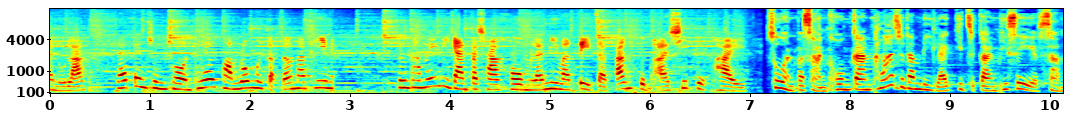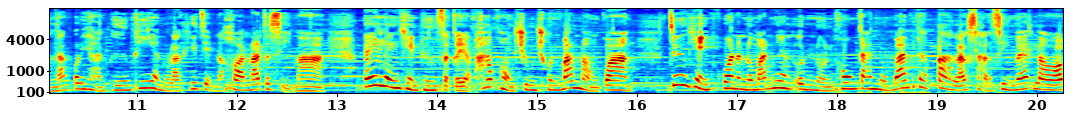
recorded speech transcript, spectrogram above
อนุรักษ์ และเป็นชุมชนที่ให้ความร่วมมือกับเจ้าหน้าที่ จึงทำให้มีการประชาคมและมีมติจัดตั้งกลุ่มอาชีพปลูกไผ่ส่วนประสานโครงการพระราชดำริและกิจการพิเศษสำนักบริหารพื้นที่อนุรักษ์ที่7นครราชสีมา ได้เล็งเห็นถึงศักยภาพของชุมชนบ้านหนองกวาง จึงเห็นควรอนุมัติเงินอุดหนุนโครงการหมู่บ้านพิทักษ์ป่ารักษาสิ่งแวดล้อม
